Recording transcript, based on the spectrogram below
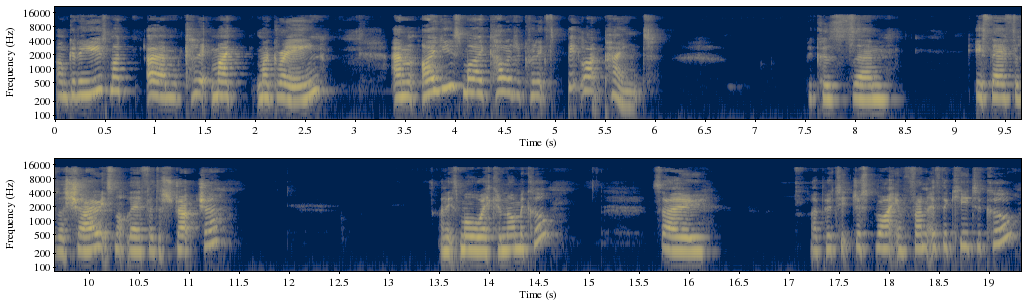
I'm gonna use my um clip my my green and I use my coloured acrylics a bit like paint because um, it's there for the show, it's not there for the structure. And it's more economical. So I put it just right in front of the cuticle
